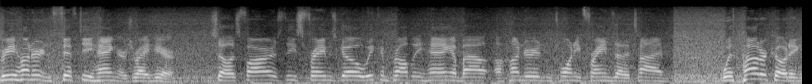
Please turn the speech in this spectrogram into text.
350 hangers right here. So as far as these frames go, we can probably hang about 120 frames at a time. With powder coating,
